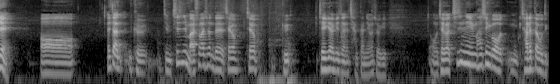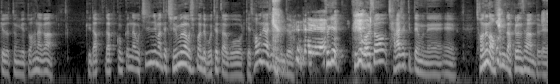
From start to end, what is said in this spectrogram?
예. 어, 일단 그 지금 치즈님 말씀하셨는데 제가 제가 그제 얘기하기 전에 잠깐요. 저기 어, 제가 치즈님 하신 거 음, 잘했다고 느껴졌던 게 또 하나가 그 납, 납콘 끝나고 치즈님한테 질문하고 싶었는데 못했다고 이렇게 서운해하시는 분들 그게 그게 벌써 잘하셨기 때문에 예. 저는 없습니다 그런 사람들 예.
